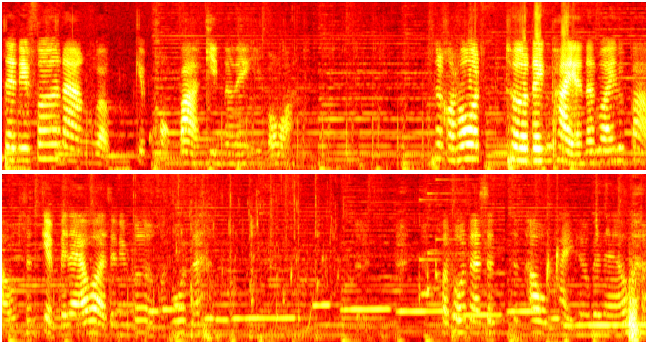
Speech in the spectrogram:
เจนนิเฟอร์นางแบบเก็บของป่ากินอะไรอย่างงี้ปะวะฉันขอโทษ เธอเด็งไผ่อันนั้นไว้หรือเปล่า ฉันเก็บไปแล้วอะ เจนนิเฟอร์ขอโทษนะ ขอโทษนะฉันฉันเอาไผ่เธอไปแล้วอะ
